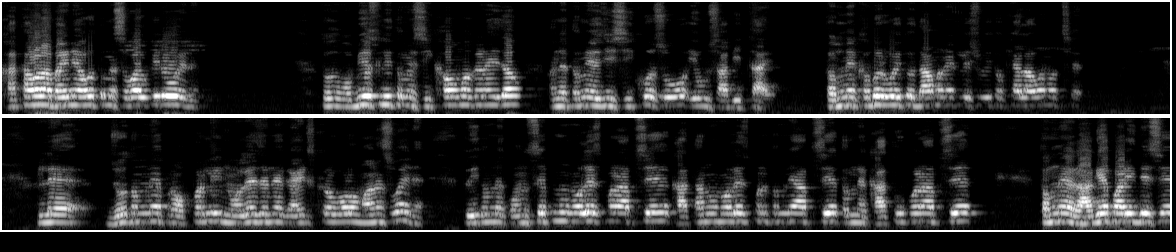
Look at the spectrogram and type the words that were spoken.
ખાતાવાળા ભાઈને આવો તમે સવાલ કર્યો હોય ને, તો ઓબ્વિયસલી તમે શીખવામાં ગણાઈ જાઓ અને તમે હજી શીખો છો એવું સાબિત થાય. તમને ખબર હોય તો દામન એટલે શું એ તો ખ્યાલ આવવાનો જ છે. એટલે જો તમને પ્રોપરલી નોલેજ અને ગાઈડ કરવા વાળો માણસ હોય ને, તો એ તમને કોન્સેપ્ટનું નોલેજ પણ આપશે, ખાતાનું નોલેજ પણ તમને આપશે, તમને ખાતું પણ આપશે, તમને રાગે પાડી દેશે.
